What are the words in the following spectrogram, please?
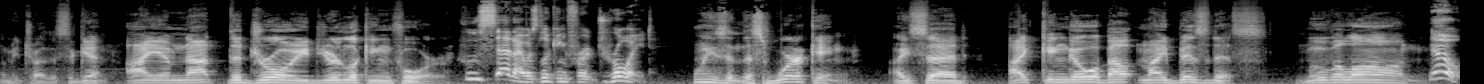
Let me try this again. I am not the droid you're looking for. Who said I was looking for a droid? Why isn't this working? I said, I can go about my business. Move along. No,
